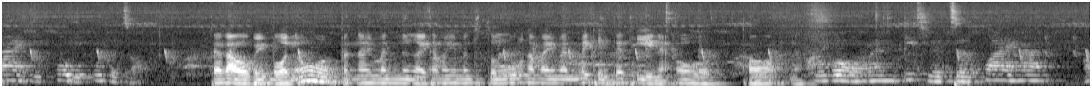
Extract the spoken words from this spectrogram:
耐一步一步的走。 ถ้าเราไปบ่นโอ้ทำไมมันเหนื่อยทำไมมันสูงทำไมมันไม่ถึงสักทีเนี่ย โอ้ท้อนะ 如果我们一直责怪那哦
